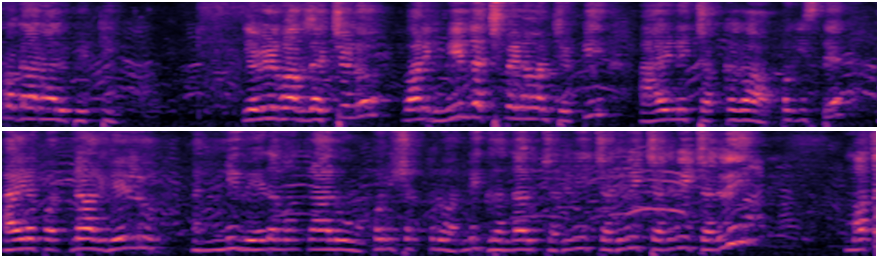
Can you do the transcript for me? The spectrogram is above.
ప్రధానాలు పెట్టి. ఇక మాకు చచ్చాడు వారికి మేము చచ్చిపోయినామని చెప్పి ఆయన్ని చక్కగా అప్పగిస్తే ఆయన పద్నాలుగేళ్ళు అన్ని వేద మంత్రాలు ఉపనిషత్తులు అన్ని గ్రంథాలు చదివి చదివి చదివి చదివి మత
